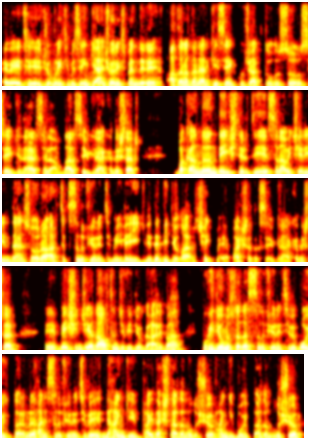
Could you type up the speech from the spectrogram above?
Evet, e, Cumhuriyetimizin genç öğretmenleri, Adana'dan herkese kucak dolusu sevgiler, selamlar sevgili arkadaşlar. Bakanlığın değiştirdiği sınav içeriğinden sonra artık sınıf yönetimiyle ilgili de videolar çekmeye başladık sevgili arkadaşlar. E, Beşinci ya da altıncı video galiba. Bu videomuzda da sınıf yönetimi boyutlarını, hani sınıf yönetimi ne- hangi paydaşlardan oluşuyor, hangi boyutlardan oluşuyor,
